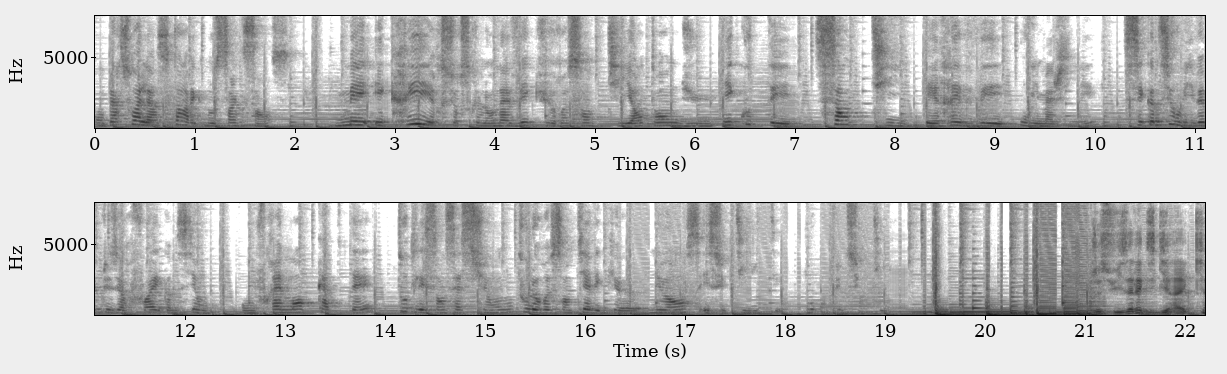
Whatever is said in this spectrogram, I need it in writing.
on perçoit l'instant avec nos cinq sens, mais écrire sur ce que l'on a vécu, ressenti, entendu, écouté, senti et rêvé ou imaginé, c'est comme si on vivait plusieurs fois et comme si on, vraiment captait toutes les sensations, tout le ressenti avec euh, nuance et subtilité, beaucoup plus de subtilité. Je suis Alex Guirec,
